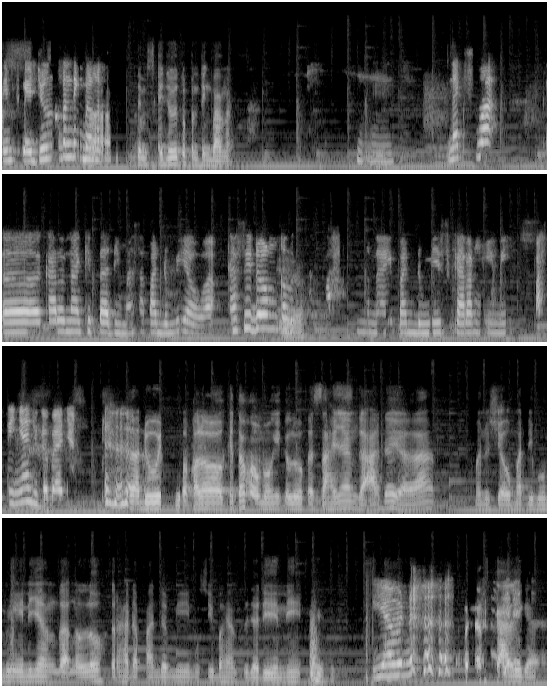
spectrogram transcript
Tim schedule penting banget. Uh, tim schedule itu penting banget. Mm -hmm. Next, Wak. Uh, karena kita di masa pandemi ya, Wak. Kasih dong kalau yeah. mengenai pandemi sekarang ini. Pastinya juga banyak. Aduh, kalau kita ngomongin keluh kesahnya nggak ada ya manusia umat di bumi ini yang nggak ngeluh terhadap pandemi musibah yang terjadi ini. Iya benar. benar sekali kan.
